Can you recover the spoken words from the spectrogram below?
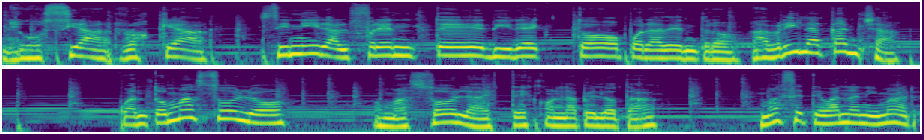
Negociá, rosqueá, sin ir al frente directo por adentro. Abrí la cancha. Cuanto más solo o más sola estés con la pelota, más se te van a animar.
